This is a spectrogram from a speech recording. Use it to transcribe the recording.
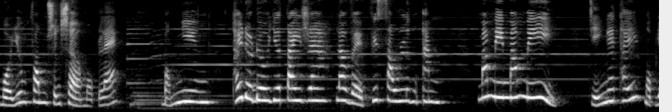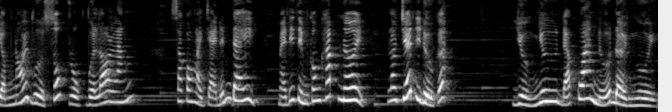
Mồi Dung Phong sững sờ một lát. Bỗng nhiên thấy Đô Đô giơ tay ra Lao về phía sau lưng anh. Mami, mami. Chị nghe thấy một giọng nói vừa sốt ruột vừa lo lắng. Sao con lại chạy đến đây? Mẹ đi tìm con khắp nơi. Lo chết đi được á. Dường như đã qua nửa đời người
